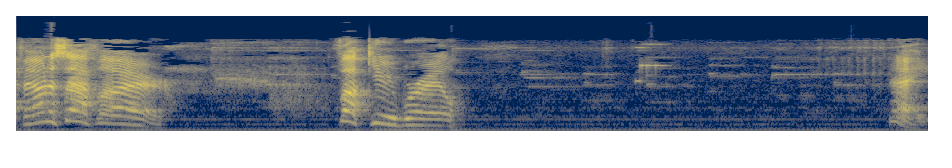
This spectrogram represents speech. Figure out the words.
Found a sapphire! Fuck you, Braille! Hey.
